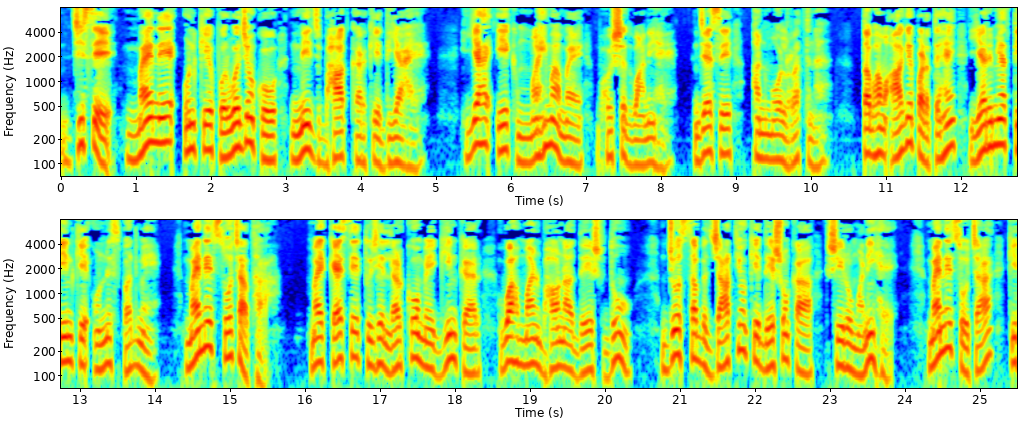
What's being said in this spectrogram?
जिसे मैंने उनके पूर्वजों को निज भाग करके दिया है। यह एक महिमामय भविष्यवाणी है, जैसे अनमोल रत्न। तब हम आगे पढ़ते हैं यरमिया तीन के उन्नीस पद में, मैंने सोचा था, मैं कैसे तुझे लड़कों में गिनकर वह मन भावना देश दूँ, जो सब जातियों के देशों का शिरोमणि है। मैंने सोचा कि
